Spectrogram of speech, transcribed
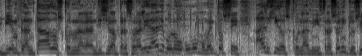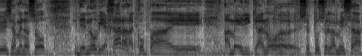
bien plantados, con una grandísima personalidad. Y bueno, hubo momentos eh, álgidos con la administración, inclusive se amenazó de no viajar a la Copa eh, América, ¿no? Se puso en la mesa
